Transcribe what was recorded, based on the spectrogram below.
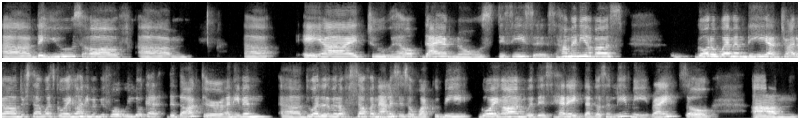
the use of um, uh, AI to help diagnose diseases. How many of us go to WebMD and try to understand what's going on even before we look at the doctor and even uh, do a little bit of self analysis of what could be going on with this headache that doesn't leave me, right? So, um,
